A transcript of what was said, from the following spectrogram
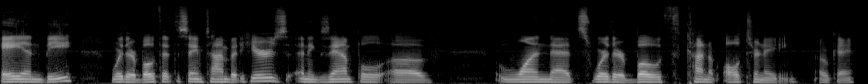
A and B, where they're both at the same time. But here's an example of one that's where they're both kind of alternating. Okay.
